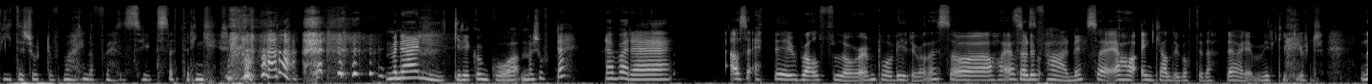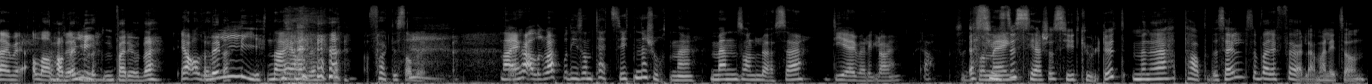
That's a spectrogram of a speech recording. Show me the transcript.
hvite skjorte på meg, da får jeg så sykt svetteringer. Men jeg liker ikke å gå med skjorte. Jeg bare altså etter Ralph Lauren på videregående, så har jeg Så er du ferdig. så jeg har egentlig aldri gått i det. Det har jeg virkelig ikke gjort. Nei, men alle andre Du hadde en liten periode. Jeg har aldri hatt det. liten Nei, jeg har aldri hatt det. Faktisk aldri. Nei, jeg har aldri vært på de sånn tettsittende skjortene, men sånn løse, de er jeg veldig glad i. Ja. Så Jeg syns det ser så sykt kult ut, men når jeg tar på det selv, så bare føler jeg meg litt sånn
